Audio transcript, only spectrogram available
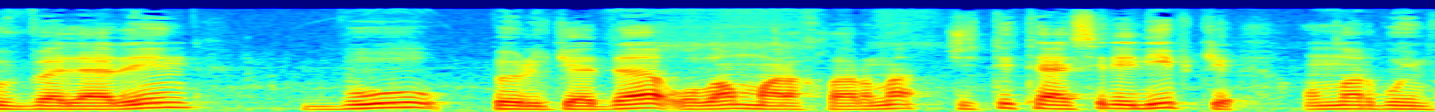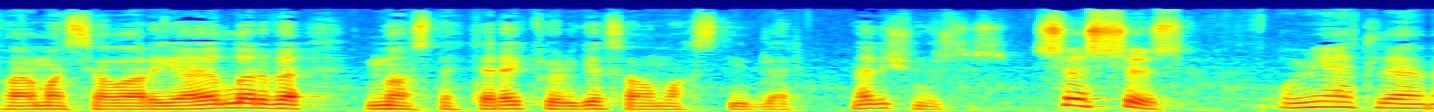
qüvvələrin bu bölgədə olan maraqlarına ciddi təsir eləyib ki, onlar bu informasiyaları yayırlar və münasibətlərə kölgə salmaq istəyirlər. Nə düşünürsünüz? Sözsüz. Ümumiyyətlə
